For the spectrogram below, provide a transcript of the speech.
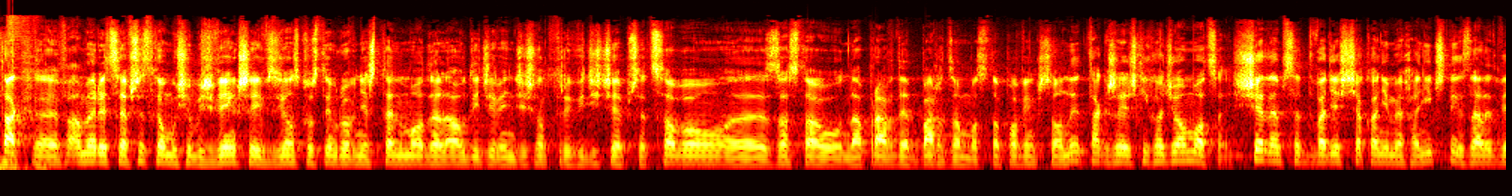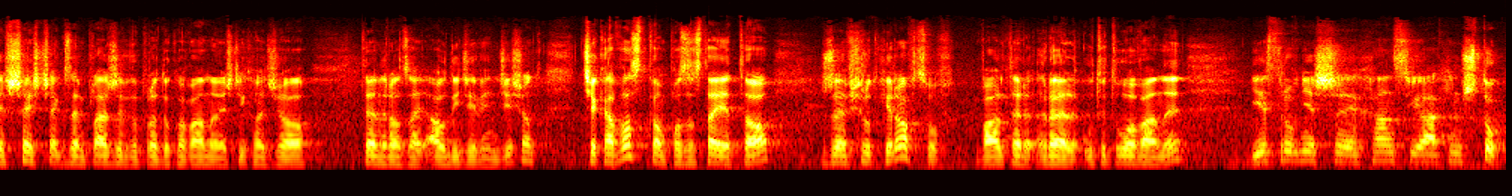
Tak, e, w Ameryce wszystko musi być większe i w związku z tym również ten model Audi 90, który widzicie przed sobą, e, został naprawdę bardzo mocno powiększony. Także jeśli chodzi o moce, 720 koni mechanicznych, zaledwie 6 egzemplarzy wyprodukowano, jeśli chodzi o ten rodzaj Audi 90. Ciekawostką pozostaje to, że wśród kierowców Walter Rell, utytułowany, jest również e, Hans-Joachim Stuck.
